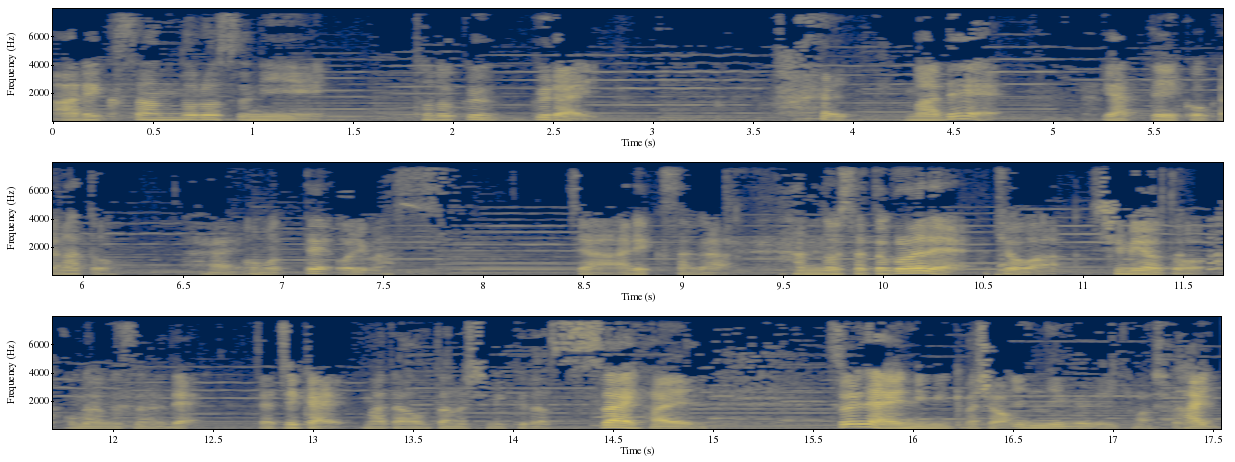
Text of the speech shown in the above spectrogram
アレクサンドロスに届くぐらいはい。までやっていこうかなとはい。思っております。じゃあ、アレクサが反応したところで、今日は締めようと思いますので、じゃあ次回またお楽しみください。はい。それではエンディングいきましょうエ。ンディングでいきましょう。はい。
